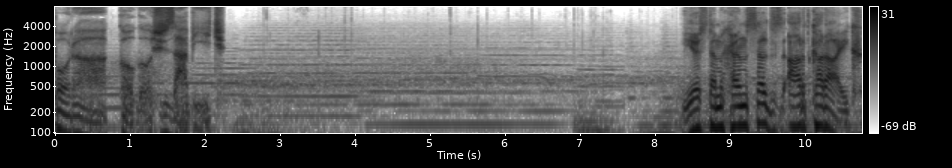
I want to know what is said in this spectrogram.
Pora kogoś zabić. Jestem Henselt z Artkarajk,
